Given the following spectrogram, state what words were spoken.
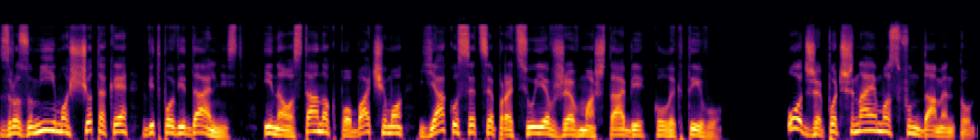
зрозуміємо, що таке відповідальність, і наостанок побачимо, як усе це працює вже в масштабі колективу. Отже, починаємо з фундаменту.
